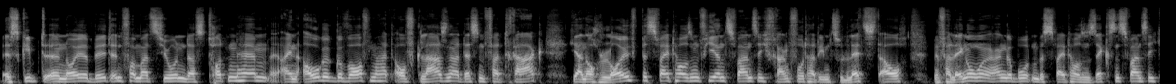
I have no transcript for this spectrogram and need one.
Es gibt äh, neue Bildinformationen, dass Tottenham ein Auge geworfen hat auf Glasner, dessen Vertrag ja noch läuft bis 2024. Frankfurt hat ihm zuletzt auch eine Verlängerung angeboten bis 2026.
